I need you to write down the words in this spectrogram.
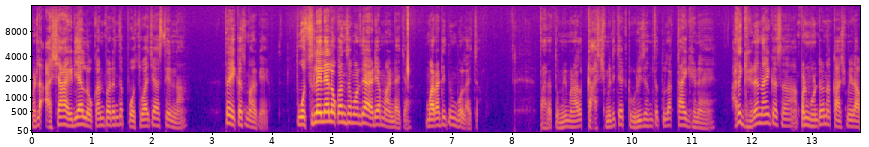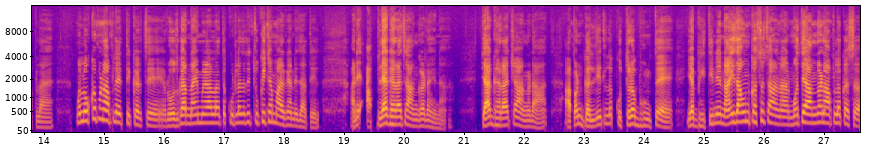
म्हटलं अशा आयडिया लोकांपर्यंत पोचवायच्या असतील ना तर एकच मार्ग आहे. पोचलेल्या लोकांसमोर त्या आयडिया मांडायच्या मराठीतून बोलायचं. तर आता तुम्ही म्हणाल काश्मीरच्या टुरिझमचं तुला काय घेणं आहे? अरे घेणं नाही कसं? आपण म्हणतो ना काश्मीर आपला आहे. मग लोक पण आपले आहेत तिकडचे. रोजगार नाही मिळाला तर कुठल्या तरी चुकीच्या मार्गाने जातील. आणि आपल्या घराचं अंगण आहे ना त्या घराच्या अंगणात आपण गल्लीतलं कुत्रं भुंकतंय या भीतीने नाही जाऊन कसं चालणार? मग ते अंगण आपलं कसं?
